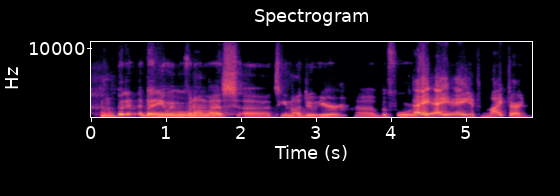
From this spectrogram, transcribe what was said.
but but anyway, moving on. Last uh, team I'll do here uh, before. Hey, hey, hey! It's my turn.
